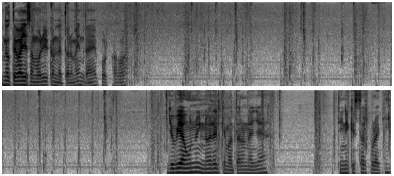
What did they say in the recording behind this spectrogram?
No te vayas a morir con la tormenta, eh, por favor. Yo vi a uno y no era el que mataron allá. Tiene que estar por aquí.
